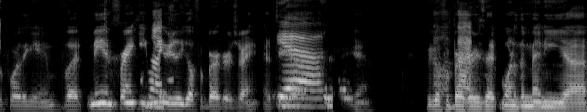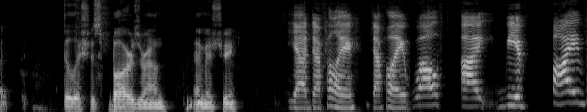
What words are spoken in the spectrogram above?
before the game, but me and Frankie, we usually go for burgers, right? At the, uh, yeah. we go I for love that. burgers at one of the many uh, delicious bars around MSG. Yeah, definitely, definitely. Well, I we have five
